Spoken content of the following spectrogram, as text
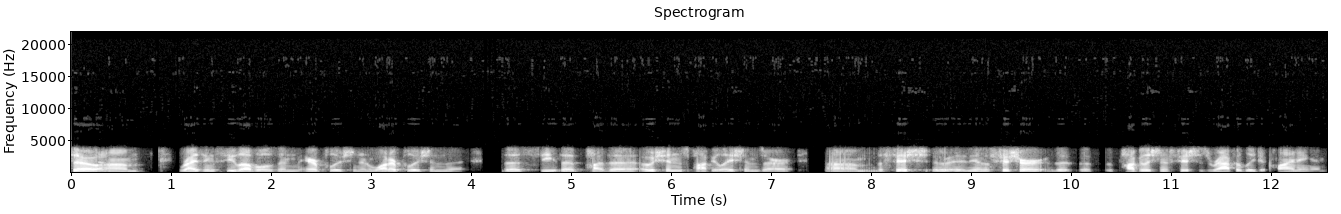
So um rising sea levels and air pollution and water pollution the the sea the the oceans populations are um the fish uh, you know the fish are the, the the population of fish is rapidly declining and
